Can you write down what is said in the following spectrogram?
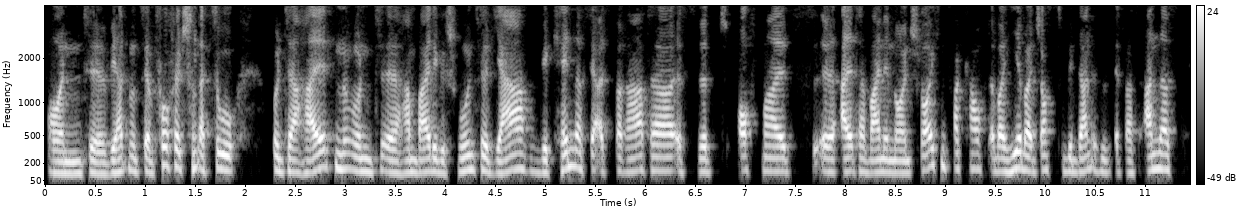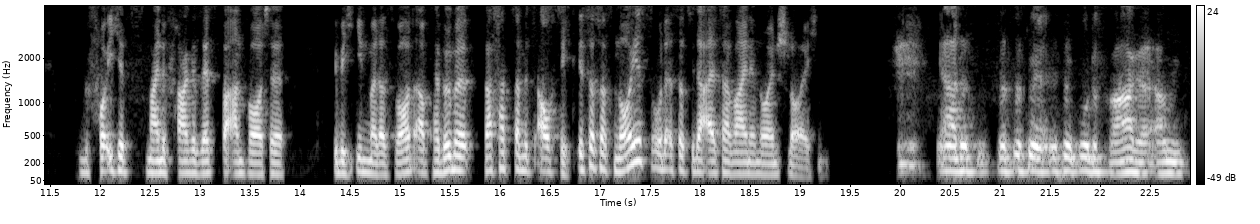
Und äh, wir hatten uns ja im Vorfeld schon dazu unterhalten und äh, haben beide geschmunzelt. Ja, wir kennen das ja als Berater. Es wird oftmals äh, alter Wein in neuen Schläuchen verkauft, aber hier bei Jobs to be Done ist es etwas anders. Bevor ich jetzt meine Frage selbst beantworte, gebe ich Ihnen mal das Wort ab. Herr Böhme, was hat es damit auf sich? Ist das was Neues oder ist das wieder alter Wein in neuen Schläuchen? Ja, das, das ist, eine, ist eine gute Frage. Ähm,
